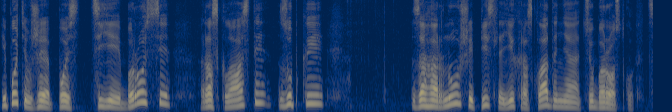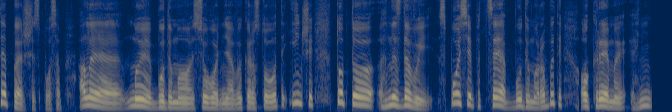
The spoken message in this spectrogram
І потім вже по цієї борозці розкласти зубки, загарнувши після їх розкладення цю боростку. Це перший спосіб. Але ми будемо сьогодні використовувати інший, тобто гнездовий спосіб. Це будемо робити окремі гні-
